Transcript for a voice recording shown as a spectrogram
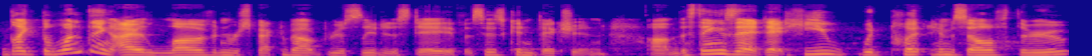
like the one thing I love and respect about Bruce Lee to this day was his conviction. Um the things that that he would put himself through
